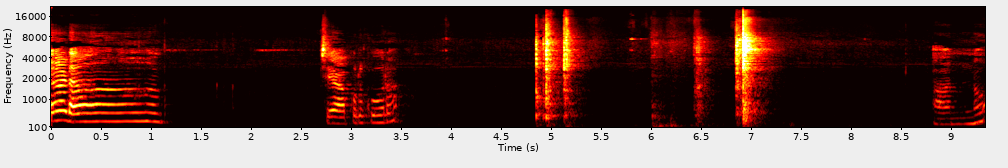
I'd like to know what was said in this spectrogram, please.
తడా. చేపల కూర. అన్నం.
